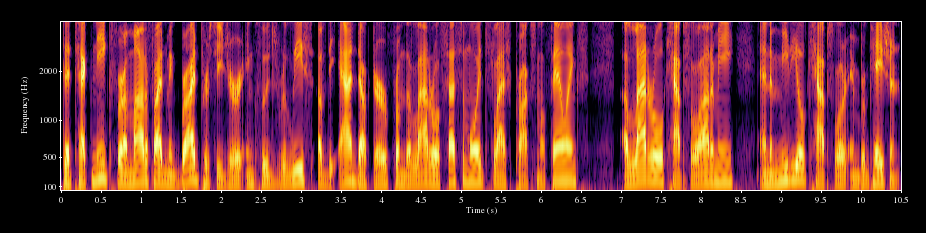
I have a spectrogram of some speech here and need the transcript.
The technique for a modified McBride procedure includes release of the adductor from the lateral sesamoid slash proximal phalanx, a lateral capsulotomy, and a medial capsular imbrication.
